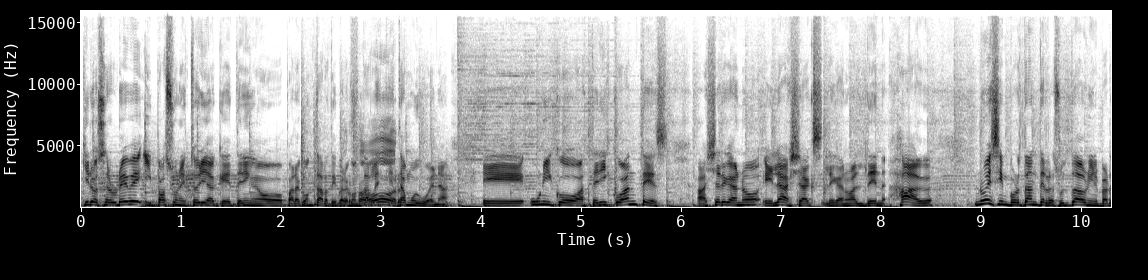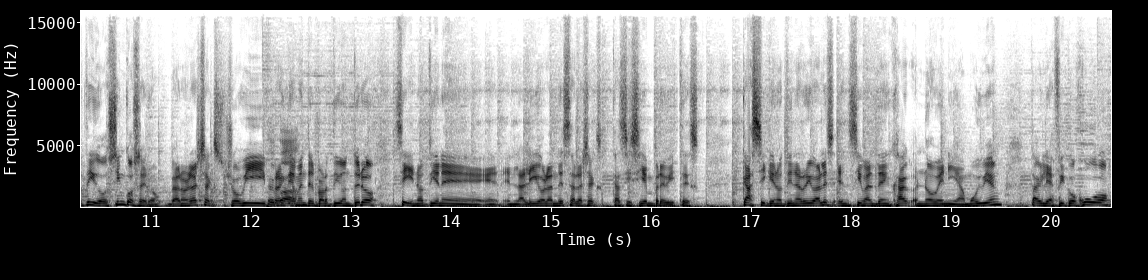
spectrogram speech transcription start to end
quiero ser breve y paso una historia que tengo para contarte y para Por contarles favor. que está muy buena. Eh, único asterisco antes, ayer ganó el Ajax, le ganó al Den Haag. No es importante el resultado ni el partido, 5-0. Ganó el Ajax, yo vi Epa. prácticamente el partido entero. Sí, no tiene, en, en la liga holandesa el Ajax casi siempre, viste, es casi que no tiene rivales. Encima el Den Haag no venía muy bien. Tagliafico jugó,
